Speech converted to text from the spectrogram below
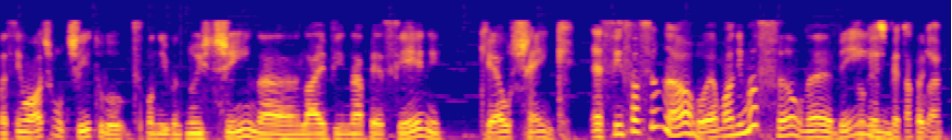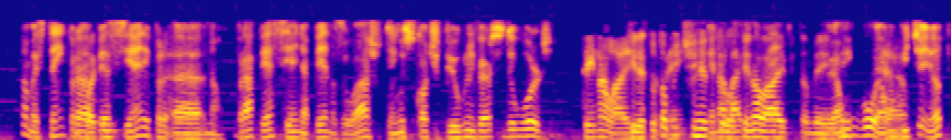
mas tem um ótimo título disponível no Steam, na live e na PSN, que é o Shank. É sensacional, é uma animação, né? O Bem. jogo é espetacular. Não, mas tem pra PSN, pra, ah, não, pra PSN apenas, eu acho, tem o Scott Pilgrim vs The World. Tem na live. Que ele é também. totalmente retrô, Tem na live tem na também. live também. É um, é um É. beat'em up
